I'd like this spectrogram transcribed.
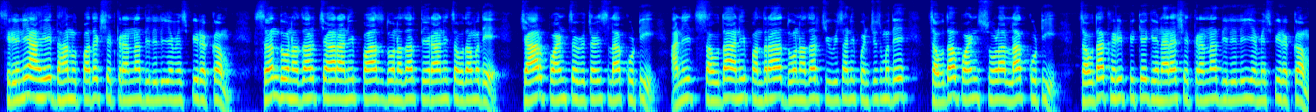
श्रेणी आहे धान उत्पादक शेतकऱ्यांना दिलेली एम एस पी रक्कम. सन दोन हजार चार आणि पाच दोन हजार तेरा आणि चौदामध्ये चार पॉईंट चव्वेचाळीस लाख कोटी आणि चौदा आणि पंधरा दोन हजार चोवीस आणि पंचवीसमध्ये चौदा पॉईंट सोळा लाख कोटी. चौदा खरीप पिके घेणाऱ्या शेतकऱ्यांना दिलेली एम एस पी रक्कम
